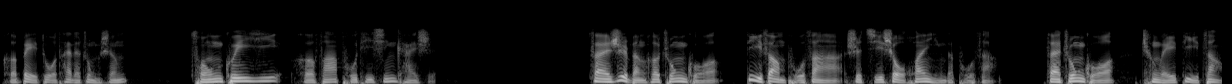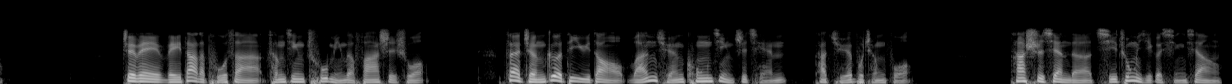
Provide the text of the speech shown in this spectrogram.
和被堕胎的众生，从皈依和发菩提心开始。在日本和中国，地藏菩萨是极受欢迎的菩萨，在中国称为地藏。这位伟大的菩萨曾经出名的发誓说。在整个地狱道完全空净之前，他绝不成佛。他视现的其中一个形象，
